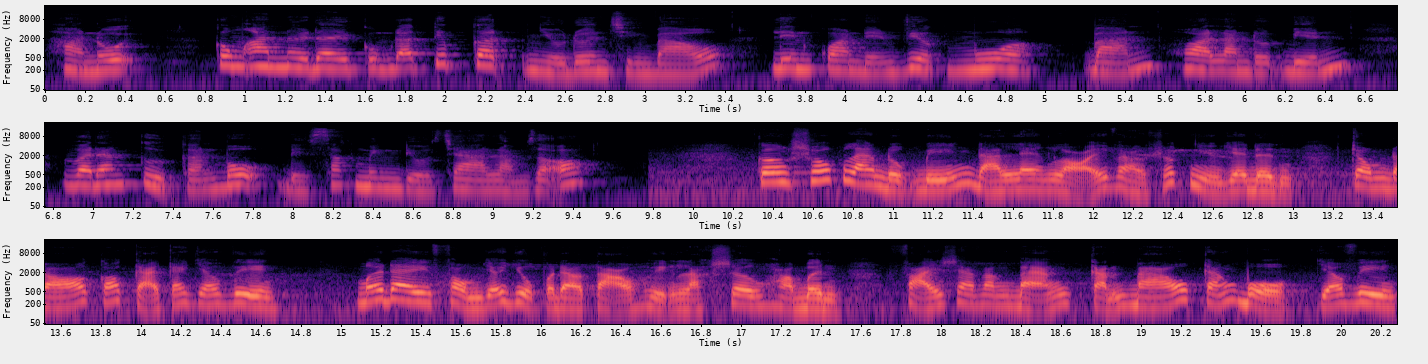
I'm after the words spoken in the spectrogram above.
Hà Nội, công an nơi đây cũng đã tiếp cận nhiều đơn trình báo liên quan đến việc mua, bán hoa lan đột biến và đang cử cán bộ để xác minh điều tra làm rõ. Cơn sốt lan đột biến đã len lỏi vào rất nhiều gia đình, trong đó có cả các giáo viên. Mới đây, Phòng Giáo dục và Đào tạo huyện Lạc Sơn, Hòa Bình phải ra văn bản cảnh báo cán bộ, giáo viên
